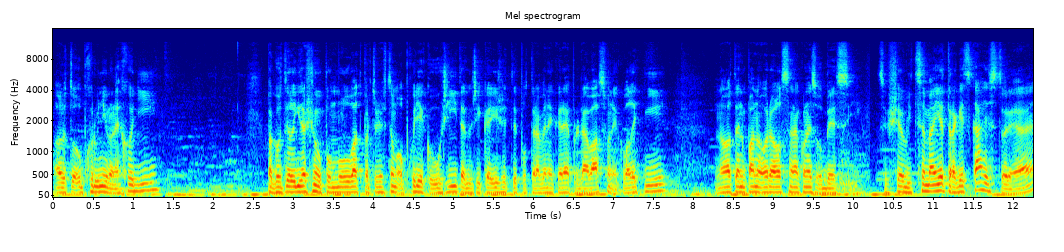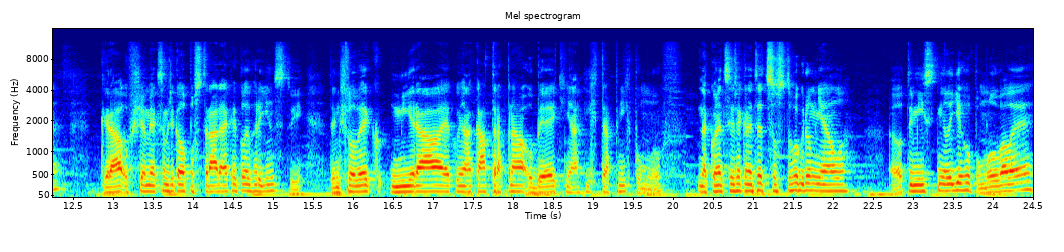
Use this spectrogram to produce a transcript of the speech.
ale do toho obchodu nikdo nechodí. Pak ho ty lidi začnou pomlouvat, protože v tom obchodě kouří, tak říkají, že ty potraviny, které prodává, jsou nekvalitní. No a ten pan Orel se nakonec oběsí. Což je víceméně tragická historie, která ovšem, jak jsem říkal, postrádá jakékoliv hrdinství. Ten člověk umírá jako nějaká trapná oběť nějakých trapných pomluv. Nakonec si řeknete, co z toho kdo měl. Jo, ty místní lidi ho pomlouvali,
